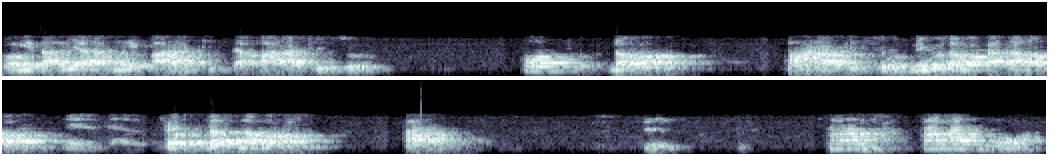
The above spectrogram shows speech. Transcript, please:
Wong Italia anak muni paradisa, paradiso. Oh, nopo? Paradiso. Niku sama kata nopo? Betul nopo? Paradiso. Sama, sama semua.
